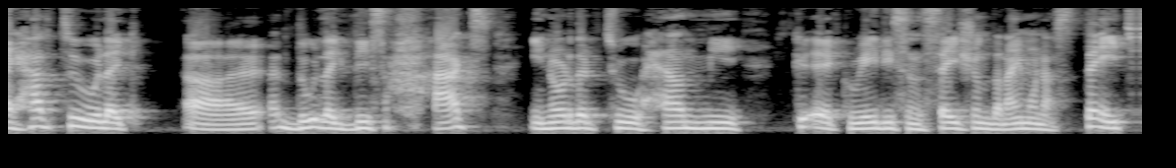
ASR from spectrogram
i have to like uh, do like these hacks in order to help me uh, create this sensation that i'm on a stage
